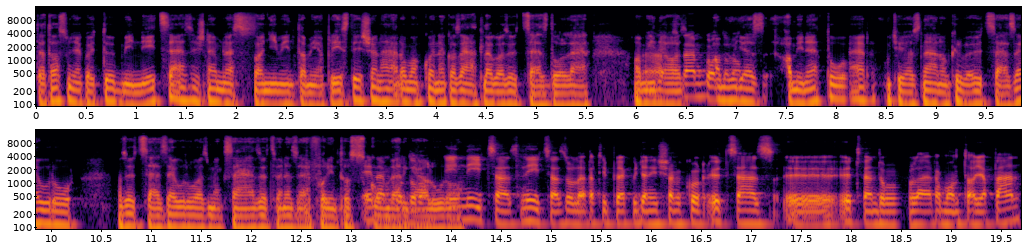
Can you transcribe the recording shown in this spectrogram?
tehát azt mondják, hogy több mint 400, és nem lesz annyi, mint ami a PlayStation 3, akkor ennek az átlag az 500 dollár. Ami, hát, az, ami, ugye az, ami nettó ár, úgyhogy az nálunk kb. 500 euró, az 500 euró az meg 150 ezer forinthoz konvergál Én 400, 400 dollárra tippelek, ugyanis amikor 550 dollárra mondta a Japán,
